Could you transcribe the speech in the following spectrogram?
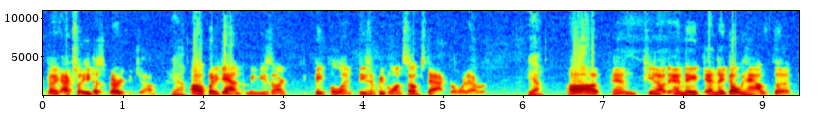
Actually, he does a very good job. Yeah. Uh, but again, I mean, these aren't people, and these are people on Substack or whatever. Yeah. Uh, and you know, and they and they don't have the,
